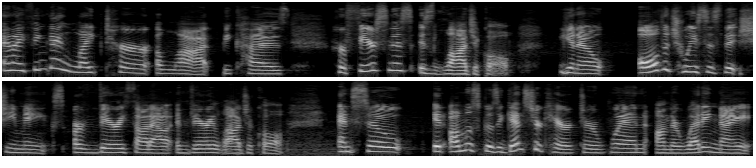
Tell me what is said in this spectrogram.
and I think I liked her a lot because her fierceness is logical. You know, all the choices that she makes are very thought out and very logical. And so it almost goes against her character when on their wedding night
